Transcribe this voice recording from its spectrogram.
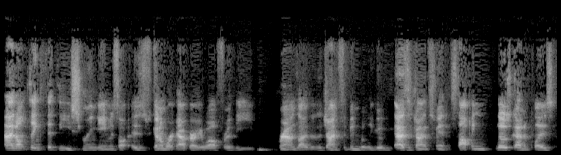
I don't think that the screen game is, is going to work out very well for the Browns either. The Giants have been really good, as a Giants fan, at stopping those kind of plays.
